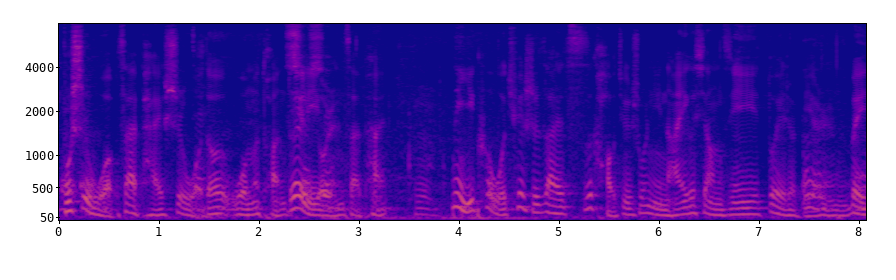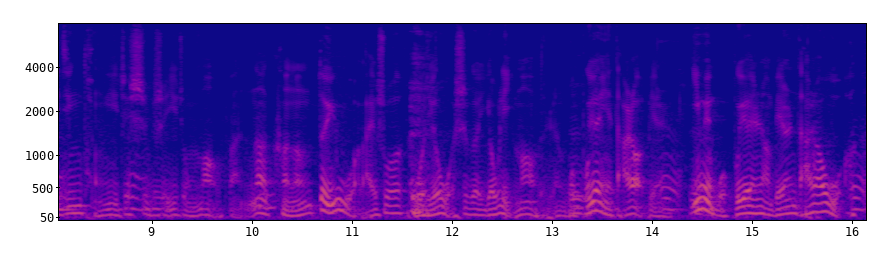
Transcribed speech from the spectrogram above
不是我在拍，是我的我们团队里有人在拍。那一刻我确实在思考，就是说你拿一个相机对着别人，未经同意，这是不是一种冒犯？那可能对于我来说，我觉得我是个有礼貌的人，我不愿意打扰别人，因为我不愿意让别人打扰我，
